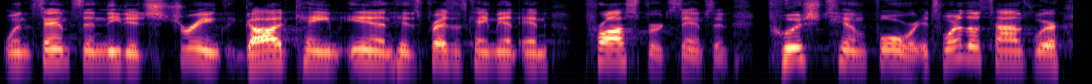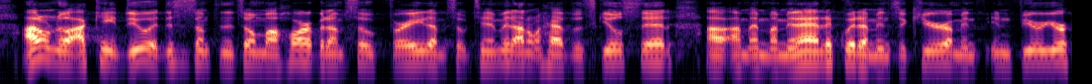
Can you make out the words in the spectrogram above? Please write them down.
when Samson needed strength, God came in, his presence came in and prospered Samson, pushed him forward. It's one of those times where I don't know, I can't do it. This is something that's on my heart, but I'm so afraid, I'm so timid, I don't have the skill set, I'm, I'm, I'm, inadequate, I'm insecure, I'm in, inferior.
